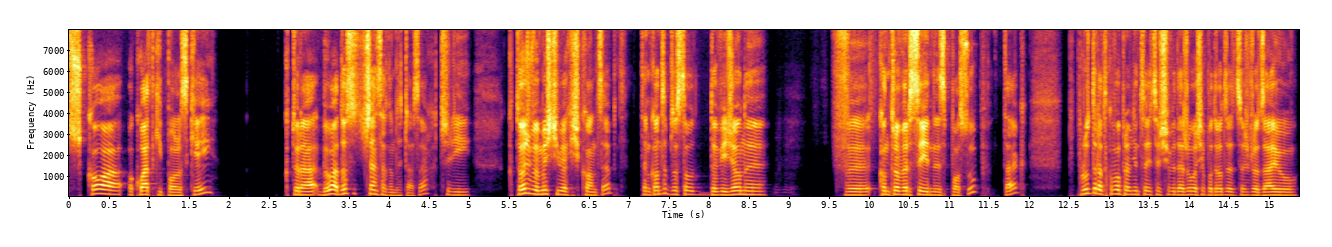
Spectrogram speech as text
szkoła okładki polskiej, która była dosyć częsta w tamtych czasach, czyli ktoś wymyślił jakiś koncept, ten koncept został dowieziony w kontrowersyjny sposób, tak, plus dodatkowo pewnie coś, coś się wydarzyło się po drodze, coś w rodzaju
